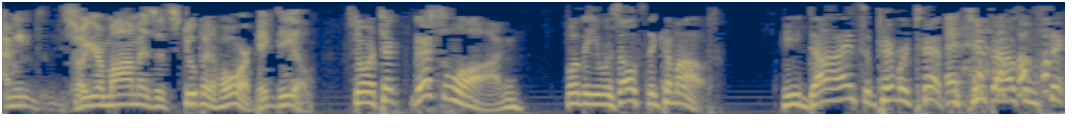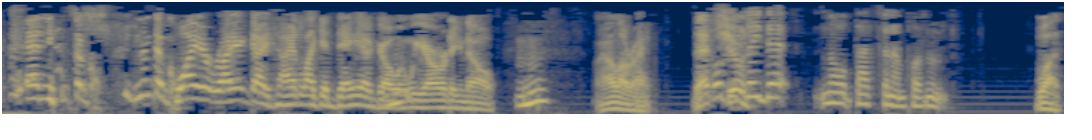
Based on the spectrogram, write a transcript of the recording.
I mean, so your mom is a stupid whore. Big deal. So it took this long for the results to come out. He died September 10th, 2006. and yet the, the Quiet Riot guy died like a day ago, and we already know. Mm-hmm. Well, all right. That well, 'cause shows they did. No, that's an unpleasant. what?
